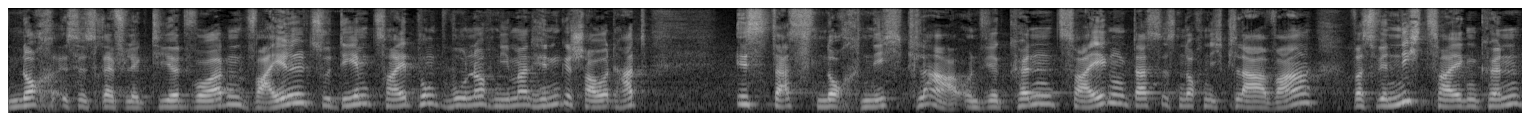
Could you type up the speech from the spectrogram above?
noch ist es reflektiert worden, weil zu dem Zeitpunkt, wo noch niemand hingeschaut hat, ist das noch nicht klar. Und wir können zeigen, dass es noch nicht klar war. Was wir nicht zeigen können,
